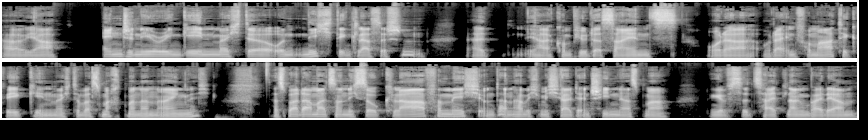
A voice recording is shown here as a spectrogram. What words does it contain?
äh, ja, Engineering gehen möchte und nicht den klassischen äh, ja, Computer Science oder, oder Informatikweg gehen möchte, was macht man dann eigentlich? Das war damals noch nicht so klar für mich und dann habe ich mich halt entschieden, erstmal eine gewisse Zeit lang bei der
